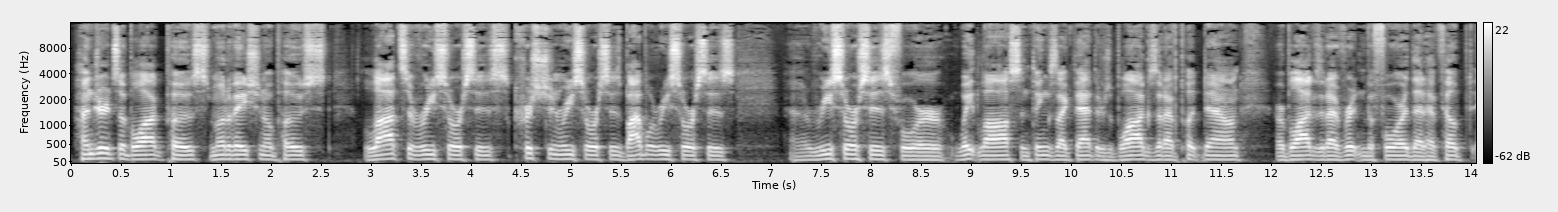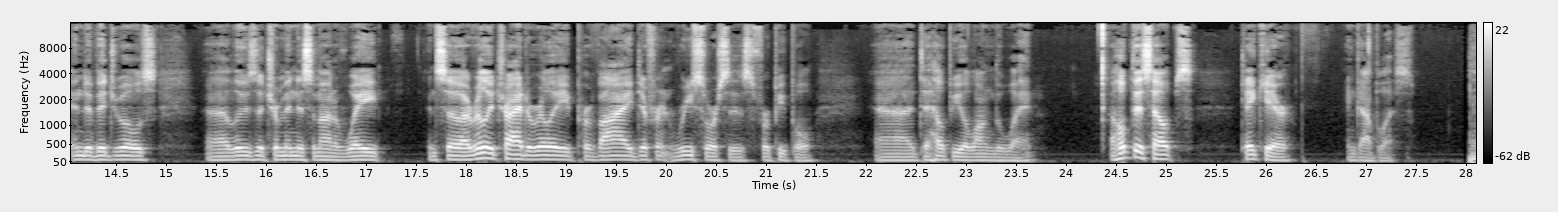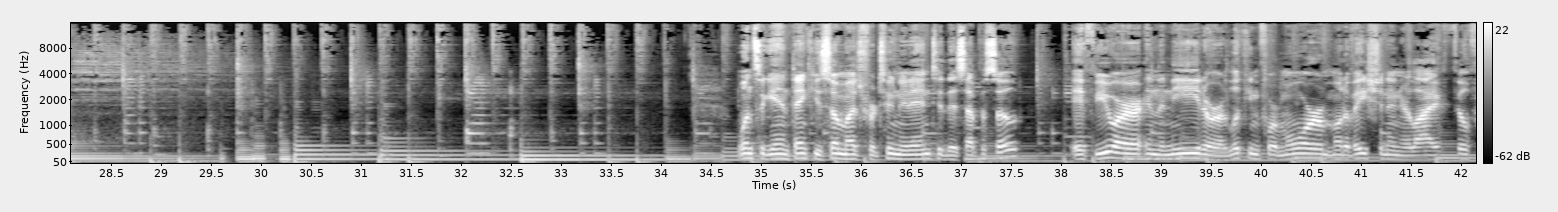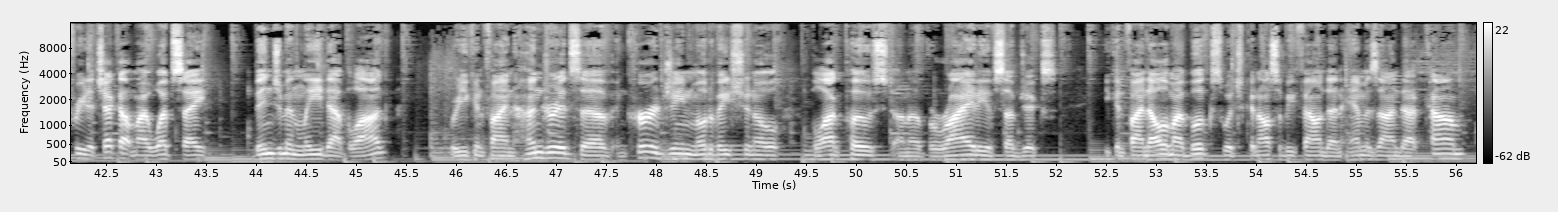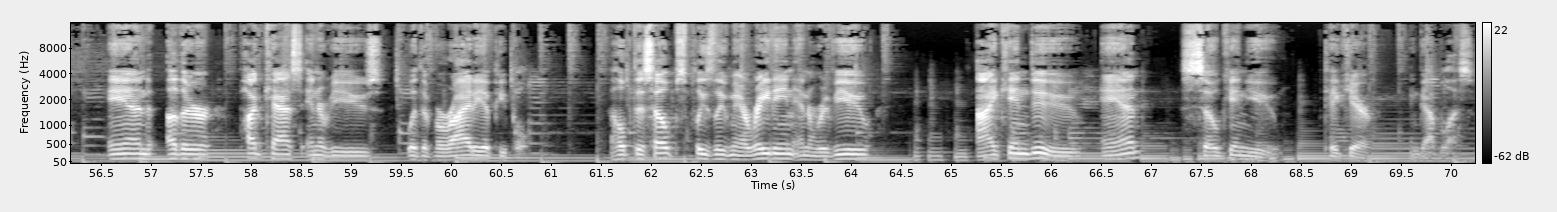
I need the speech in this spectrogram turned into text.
Hundreds of blog posts, motivational posts, lots of resources, Christian resources, Bible resources, uh, resources for weight loss and things like that. There's blogs that I've put down or blogs that I've written before that have helped individuals uh, lose a tremendous amount of weight. And so I really try to really provide different resources for people uh, to help you along the way. I hope this helps. Take care and God bless. Once again, thank you so much for tuning in to this episode. If you are in the need or looking for more motivation in your life, feel free to check out my website, benjaminlee.blog, where you can find hundreds of encouraging, motivational blog posts on a variety of subjects. You can find all of my books, which can also be found on Amazon.com, and other podcast interviews with a variety of people. I hope this helps. Please leave me a rating and a review. I can do, and so can you. Take care, and God bless.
